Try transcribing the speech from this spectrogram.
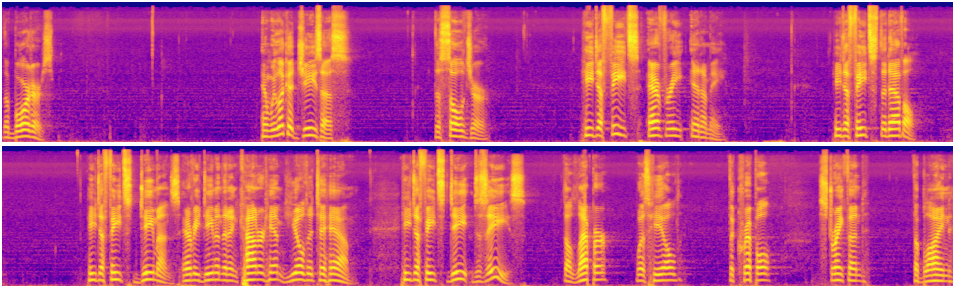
the borders. And we look at Jesus, the soldier, he defeats every enemy. He defeats the devil. He defeats demons. Every demon that encountered him yielded to him. He defeats de- disease. The leper was healed, the cripple strengthened, the blind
